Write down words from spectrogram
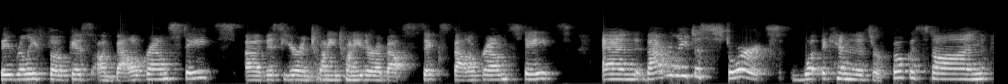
they really focus on battleground states. Uh, this year in 2020, there are about six battleground states. And that really distorts what the candidates are focused on.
